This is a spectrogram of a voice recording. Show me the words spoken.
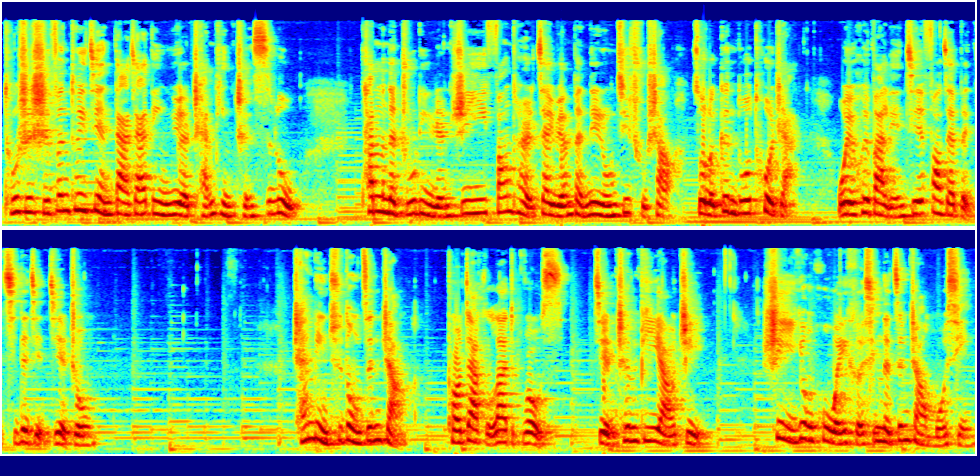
同时十分推荐大家订阅产品沉思录。他们的主理人之一 Fonter 在原本内容基础上做了更多拓展，我也会把链接放在本期的简介中。产品驱动增长。Product-led growth，简称 PLG，是以用户为核心的增长模型，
